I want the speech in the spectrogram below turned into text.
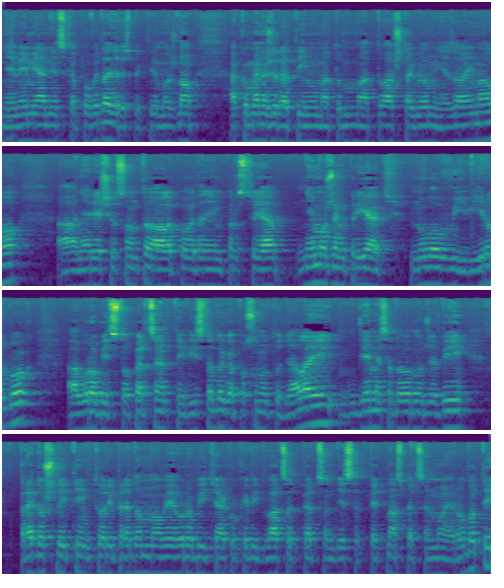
neviem ja dneska povedať, respektíve možno ako manažera týmu ma to, ma to až tak veľmi nezaujímalo a neriešil som to, ale povedať im proste, ja nemôžem prijať nulový výrobok a urobiť 100% výsledok a posunúť to ďalej. Vieme sa dohodnúť, že vy predošli tým, ktorý predo mnou je, urobíte ako keby 20%, 10, 15% mojej roboty.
